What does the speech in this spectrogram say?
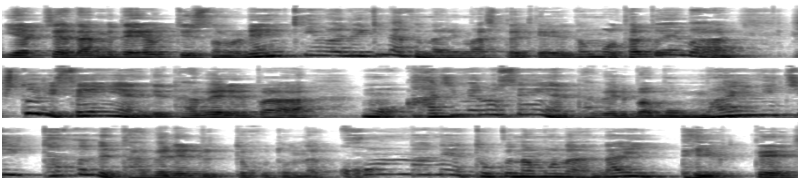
やっちゃダメだよっていうその連金はできなくなりましたけれども、例えば、1人1000円で食べれば、もう初めの1000円食べれば、もう毎日タダで食べれるってことになる。こんね、得なものはないって言って、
